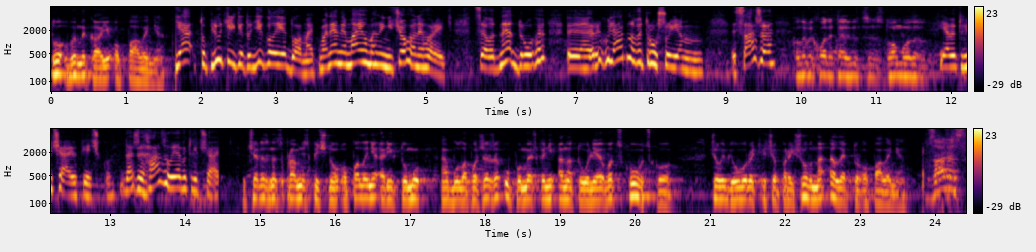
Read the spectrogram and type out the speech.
то вимикає опалення. Я топлю тільки тоді, коли я вдома. Як мене немає, у мене нічого не горить. Це одне, друге. Е, Регулярно витрушуємо сажа. Коли виходите з дому, Я виключаю печку. Навіть газову я виключаю. через несправність пічного опалення рік тому була пожежа у помешканні Анатолія Вацковського. Чоловік говорить, що перейшов на електроопалення. Зараз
